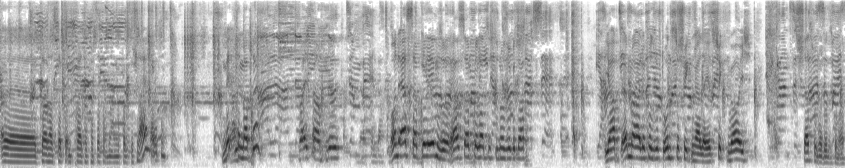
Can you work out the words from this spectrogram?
äh, Donnerstag und Freitag hat es auf einmal angefangen zu schneien, Leute. Mitten im April. 2. April. Und 1. April ebenso. 1. April hat sich nur so gedacht. Ihr habt immer alle versucht uns zu ficken, Alter. Jetzt ficken wir euch. Das wird mit uns gemacht.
